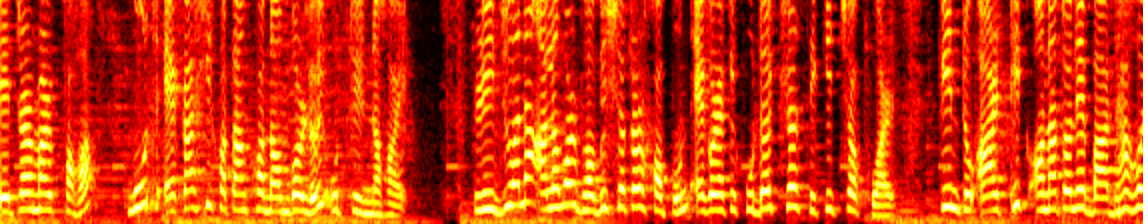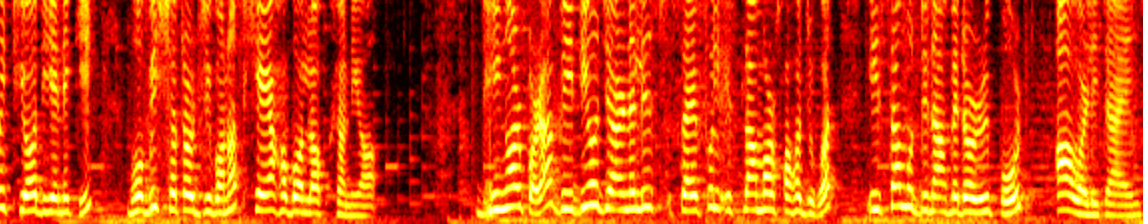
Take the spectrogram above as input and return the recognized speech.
লেটাৰ মাৰ্কসহ মুঠ একাশী শতাংশ নম্বৰ লৈ উত্তীৰ্ণ হয়। ৰিজুৱানা আলমৰ ভৱিষ্যতৰ সপোন এগৰাকী সুদক্ষ চিকিৎসক হোৱাৰ। কিন্তু আৰ্থিক অনাটনে বাধা হৈ থিয় দিয়ে নেকি? ভৱিষ্যতৰ জীৱনত সেয়া হ'ব লক্ষণীয়। ঢিঙৰ পৰা ভিডিঅ' জাৰ্নেলিষ্ট ছাইফুল ইছলামৰ সহযোগত ইছামুদ্দিন আহমেদৰ ৰিপৰ্ট আৱাৰ্লি টাইমছ।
